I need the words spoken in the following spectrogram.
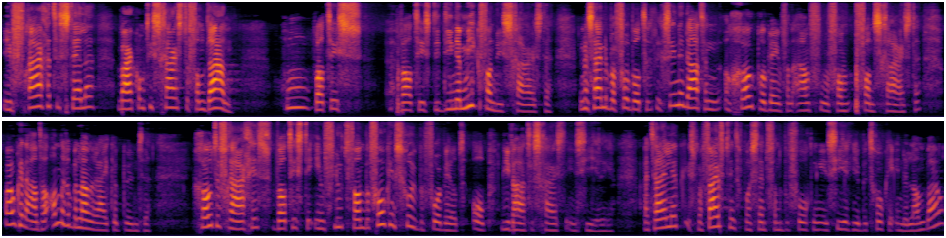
Je vragen te stellen, waar komt die schaarste vandaan? Hoe, wat is, wat is de dynamiek van die schaarste? En dan zijn er bijvoorbeeld, er is inderdaad een, een groot probleem van aanvoer van, van schaarste, maar ook een aantal andere belangrijke punten. Grote vraag is, wat is de invloed van bevolkingsgroei bijvoorbeeld op die waterschaarste in Syrië? Uiteindelijk is maar 25% van de bevolking in Syrië betrokken in de landbouw.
